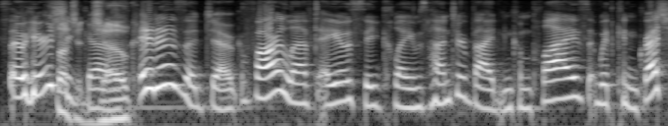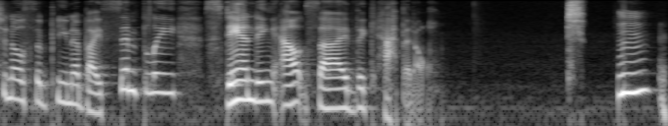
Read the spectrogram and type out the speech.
So here Such she a goes. joke. It is a joke. Far left AOC claims Hunter Biden complies with congressional subpoena by simply standing outside the Capitol. Mm.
